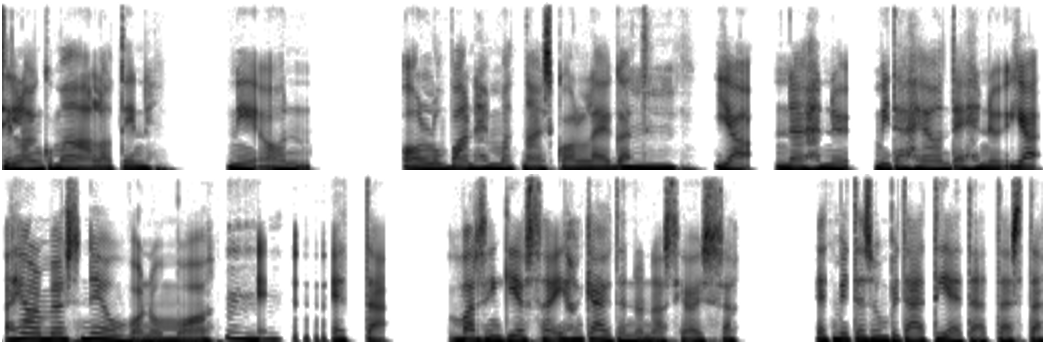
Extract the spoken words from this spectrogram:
silloin, kun mä aloitin. Niin on ollut vanhemmat naiskollegat Mm. ja nähnyt, mitä he on tehnyt. Ja he on myös neuvonut mua, Mm. että varsinkin jossain ihan käytännön asioissa, että mitä sun pitää tietää tästä,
